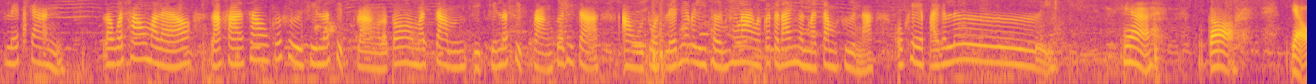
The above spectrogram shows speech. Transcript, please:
สเลดกัน เราก็เช่ามาแล้ว ราคาเช่าก็คือชิ้นละ 10ฟรัง แล้วก็มัดจำอีกชิ้นละ 10ฟรัง เพื่อที่จะเอาตัวสเลดเนี่ยไปรีเทิร์นข้างล่าง แล้วก็จะได้เงินมัดจำคืนนะ โอเคไปกันเลย เนี่ยก็เดี๋ยว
